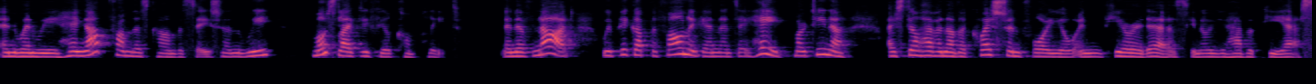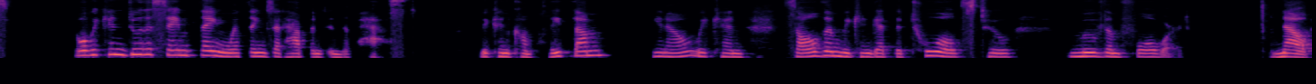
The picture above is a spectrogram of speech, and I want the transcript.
And when we hang up from this conversation, we most likely feel complete. And if not, we pick up the phone again and say, hey, Martina, I still have another question for you. And here it is. You know, you have a PS. Well, we can do the same thing with things that happened in the past. We can complete them. You know, we can solve them. We can get the tools to move them forward. Now,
